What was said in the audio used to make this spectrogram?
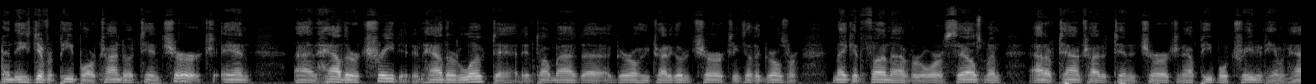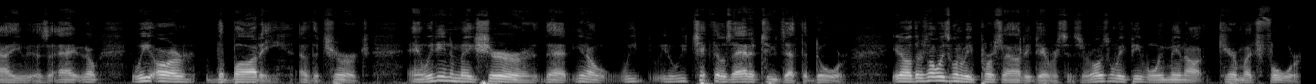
and these different people are trying to attend church and and how they're treated and how they're looked at. And talking about uh, a girl who tried to go to church and these other girls were making fun of her or a salesman out of town tried to attend a church and how people treated him and how he was uh, you know we are the body of the church. And we need to make sure that you know we you know, we check those attitudes at the door. You know there's always going to be personality differences. There's always going to be people we may not care much for.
